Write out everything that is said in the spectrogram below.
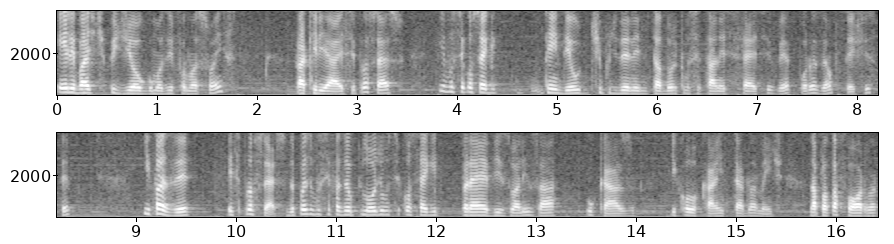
ele vai te pedir algumas informações para criar esse processo e você consegue entender o tipo de delimitador que você está nesse CSV, por exemplo, TXT, e fazer esse processo. Depois de você fazer o upload, você consegue pré-visualizar o caso e colocar internamente na plataforma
